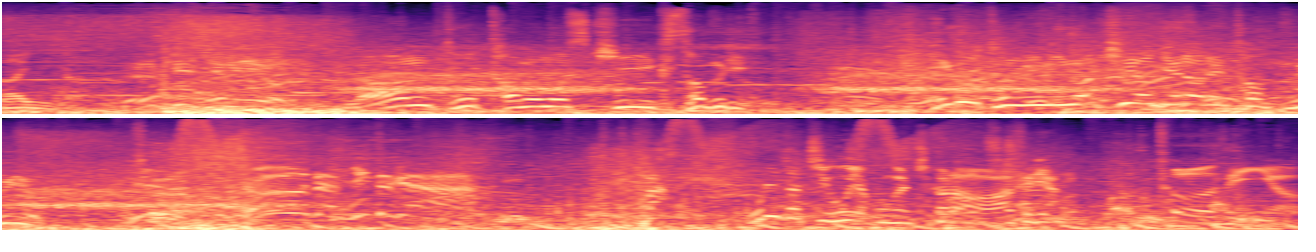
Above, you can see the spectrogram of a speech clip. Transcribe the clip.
ないんだ。なんと頼もしき戦ぶり。見事に磨き上げられた武よそうだ見たかま俺たち親子が力を合わせりゃ当然よ。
